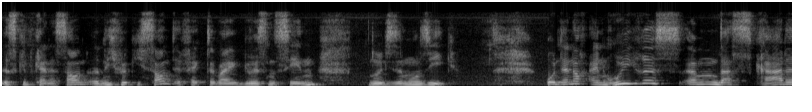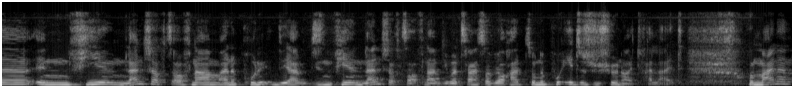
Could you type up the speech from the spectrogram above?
es gibt keine Sound, nicht wirklich Soundeffekte bei gewissen Szenen, nur diese Musik. Und dennoch ein ruhigeres, ähm, das gerade in vielen Landschaftsaufnahmen, eine, ja, diesen vielen Landschaftsaufnahmen, die man zwangsläufig auch hat, so eine poetische Schönheit verleiht. Und meiner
